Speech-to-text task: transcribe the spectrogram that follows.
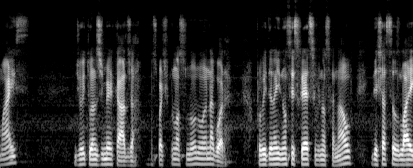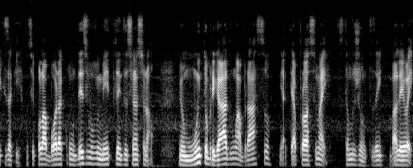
mais de oito anos de mercado já. Vamos partir para o nosso nono ano agora. Aproveitando aí, não se inscrever no nosso canal e deixar seus likes aqui. Você colabora com o desenvolvimento da indústria nacional. Meu muito obrigado, um abraço e até a próxima aí. Estamos juntos, hein? Valeu aí.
